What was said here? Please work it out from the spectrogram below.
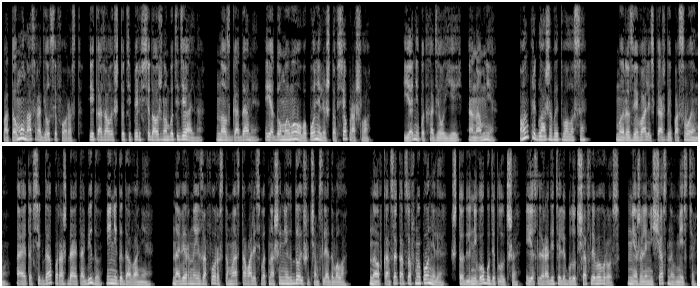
Потом у нас родился Форест, и казалось, что теперь все должно быть идеально. Но с годами, я думаю, мы оба поняли, что все прошло. Я не подходил ей, она мне, он приглаживает волосы. Мы развивались каждый по-своему, а это всегда порождает обиду и негодование. Наверное, из-за Фореста мы оставались в отношениях дольше, чем следовало. Но в конце концов мы поняли, что для него будет лучше, если родители будут счастливы врозь, нежели несчастны вместе.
